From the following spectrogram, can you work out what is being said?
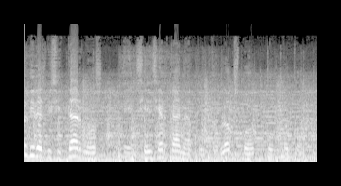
Olvides visitarnos en cienciaarcana.blogspot.com.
